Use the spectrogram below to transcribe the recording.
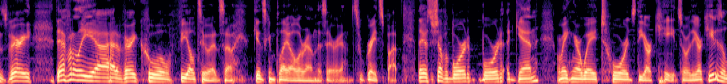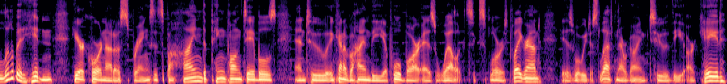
is very definitely uh, had a very cool feel to it. So kids can play all around this area. It's a great spot. There's the shuffleboard board again. We're making our way towards the arcade. So the arcade is a little bit hidden here at Coronado Springs. It's behind the ping pong tables and to and kind of behind the uh, pool bar as well. It's Explorers Playground is what we just left. Now we're going to the arcade,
